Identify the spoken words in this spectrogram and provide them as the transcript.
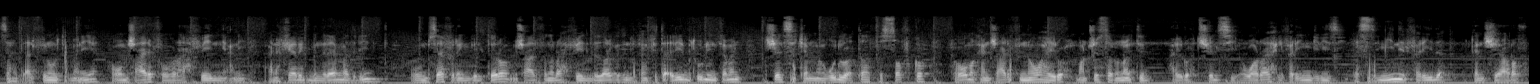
سنة 2008 هو مش عارف هو رايح فين. يعني أنا خارج من ريال مدريد ومسافر انجلترا مش عارف أنا رايح فين لدرجة إن كان في تقرير بتقول إن كمان تشيلسي كان موجود وقتها في الصفقة فهو ما كانش عارف إن هو هيروح مانشستر يونايتد هيروح تشيلسي هو رايح لفريق انجليزي بس مين الفريق ده؟ ما كانش يعرفه.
